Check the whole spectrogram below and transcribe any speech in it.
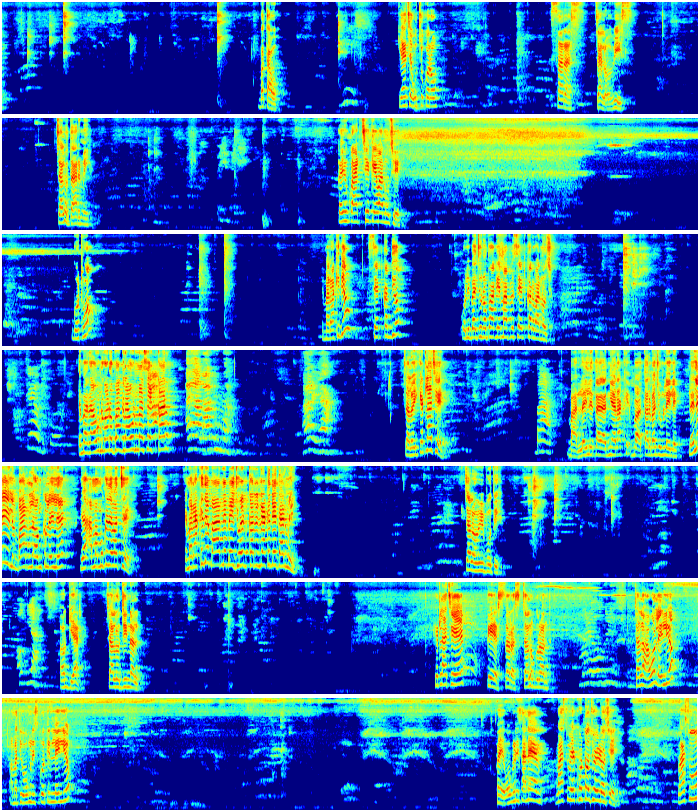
બતાવો. ક્યાં છે? ઊંચું કરો. સરસ. ચાલો, વીસ. ચાલો ધાર્મી કયું કાર્ડ છે? કહેવાનું છે. ગોઠવો. એમાં રાખી દો. સેટ કરી દો. ઓલી બાજુનો ભાગ એમાં આપણે સેટ કરવાનો છે એમાં રાઉન્ડ વાળો ભાગ રાઉન્ડમાં સેટ કર. ચાલો એ કેટલા છે? બાર. લઈ લે, તારે અહીંયા રાખી તારી બાજુમાં લઈ લે. લઈ લે બાર અંક લઈ લે. આમાં મૂકી દેવા વચ્ચે એમાં રાખી દે, બાર ને બે જોઈન્ટ કરીને રાખી દે ધાર્મી ચાલો, વિભૂતિ. અગિયાર. ચાલો, જીનલ. કેટલા છે? તેર. સરસ. ચાલો, ગ્રંથ. ચાલો, આવો, લઈ લ્યો. આમાંથી ઓગણીસ ગોતીને લઈ લ્યો. ભાઈ ઓગણીસ અને વાસુ એ ખોટો જોડ્યો છે. વાસુ,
